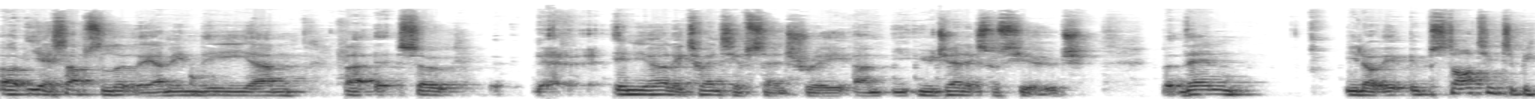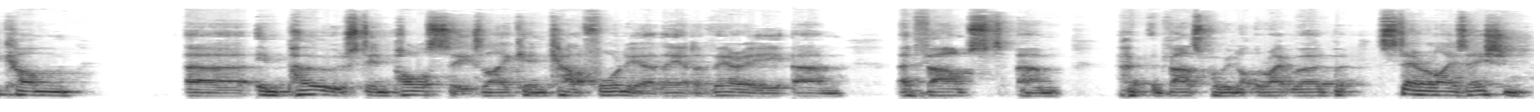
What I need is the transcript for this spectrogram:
Uh, yes, absolutely. I mean, the um, uh, so uh, in the early 20th century, um, eugenics was huge, but then you know it, it was starting to become uh, imposed in policies. Like in California, they had a very um, advanced, um, advanced probably not the right word, but sterilization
